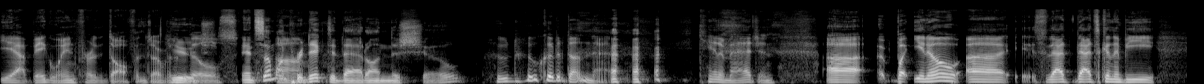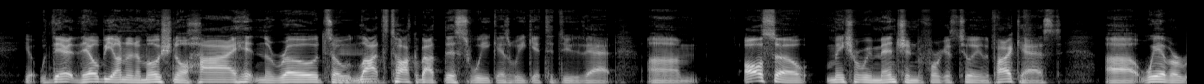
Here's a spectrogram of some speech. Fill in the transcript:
Yeah, big win for the Dolphins over Huge. the Bills. And someone um, predicted that on this show. Who who could have done that? Can't imagine. Uh, but you know, uh, so that that's going to be you know, they they'll be on an emotional high hitting the road. So mm. lot to talk about this week as we get to do that. Um, also, make sure we mention before it gets too late in the podcast uh, we have a,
